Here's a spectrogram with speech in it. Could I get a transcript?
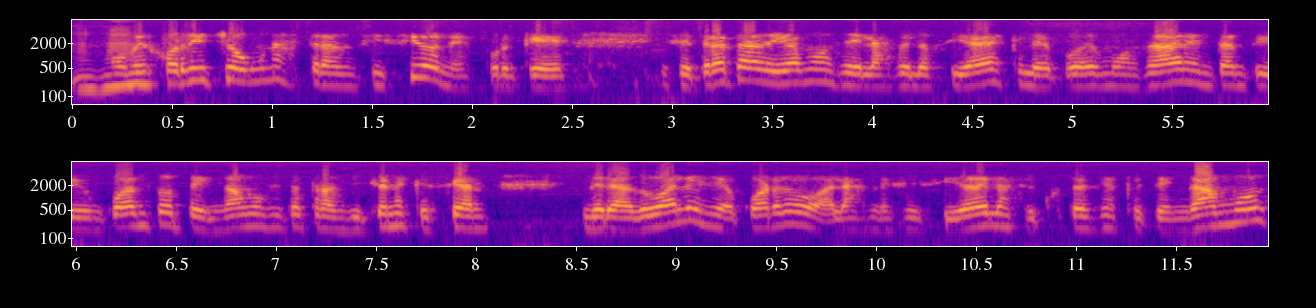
o mejor dicho, unas transiciones, porque se trata, digamos, de las velocidades que le podemos dar en tanto y en cuanto tengamos estas transiciones que sean graduales de acuerdo a las necesidades, las circunstancias que tengamos,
